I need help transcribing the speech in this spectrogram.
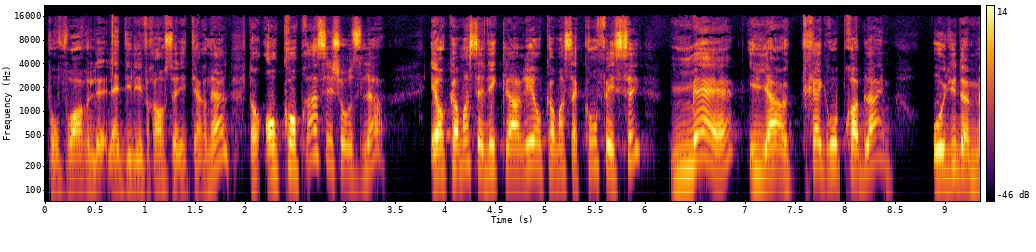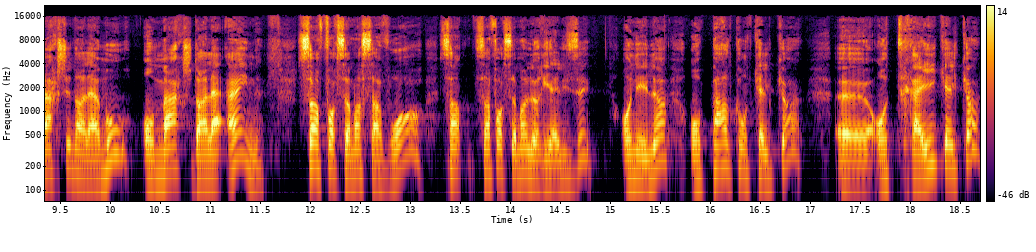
pour voir la délivrance de l'Éternel. Donc, on comprend ces choses-là. Et on commence à déclarer, on commence à confesser, mais il y a un très gros problème. Au lieu de marcher dans l'amour, on marche dans la haine, sans forcément savoir, sans, forcément le réaliser. On est là, on parle contre quelqu'un, euh, on trahit quelqu'un.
